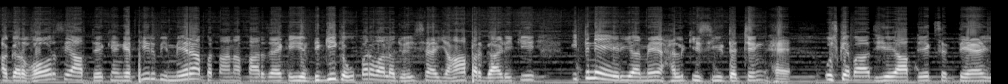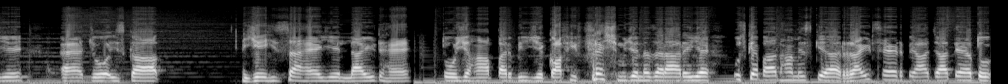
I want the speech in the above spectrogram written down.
اگر غور سے آپ دیکھیں گے پھر بھی میرا بتانا فرض ہے کہ یہ ڈگی کے اوپر والا جو حصہ ہے، یہاں پر گاڑی کی اتنے ایریا میں ہلکی سی ٹچنگ ہے۔ اس کے بعد یہ آپ دیکھ سکتے ہیں، یہ جو اس کا یہ حصہ ہے، یہ لائٹ ہے۔ تو یہاں پر بھی یہ کافی فریش مجھے نظر آ رہی ہے۔ اس کے بعد ہم اس کے رائٹ سائڈ پہ آ جاتے ہیں۔ تو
